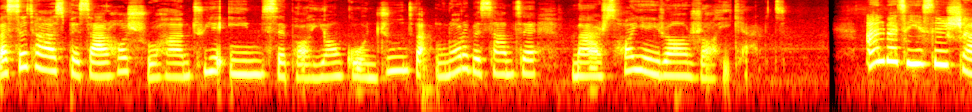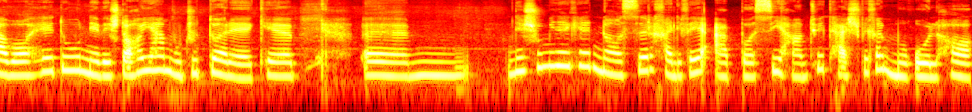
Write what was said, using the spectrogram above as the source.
و سه تا از پسرهاش رو هم توی این سپاهیان گنجوند و اونا رو به سمت مرزهای ایران راهی کرد. البته یه سری شواهد و نوشته هم وجود داره که نشون میده که ناصر خلیفه عباسی هم توی تشویق مغول‌ها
